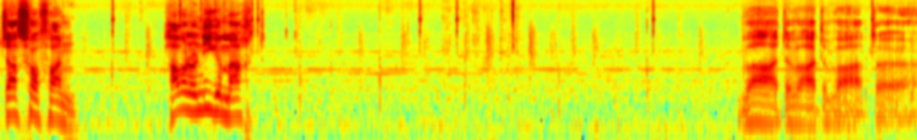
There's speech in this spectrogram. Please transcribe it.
Just for fun. Haben wir noch nie gemacht. Warte, warte, warte.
